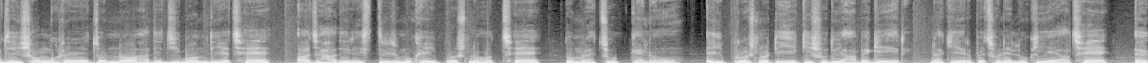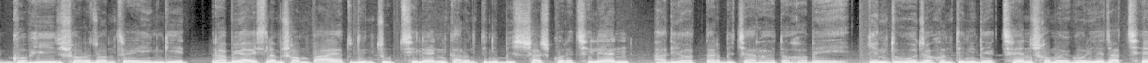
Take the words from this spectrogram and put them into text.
যেই সংগঠনের জন্য হাদি জীবন দিয়েছে, আজ হাদির স্ত্রীর মুখেই প্রশ্ন হচ্ছে, তোমরা চুপ কেন? এই প্রশ্নটি কি শুধুই আবেগের, নাকি এর পেছনে লুকিয়ে আছে এক গভীর ষড়যন্ত্রের ইঙ্গিত? রাবেয়া ইসলাম শম্পা এতদিন চুপ ছিলেন কারণ তিনি বিশ্বাস করেছিলেন হাদি হত্যার বিচার হয়তো হবে। কিন্তু যখন তিনি দেখছেন সময় গড়িয়ে যাচ্ছে,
